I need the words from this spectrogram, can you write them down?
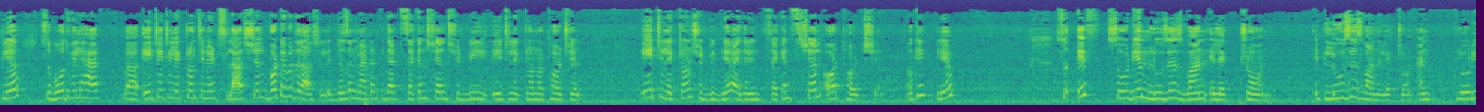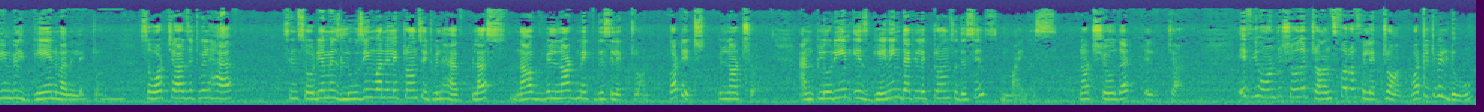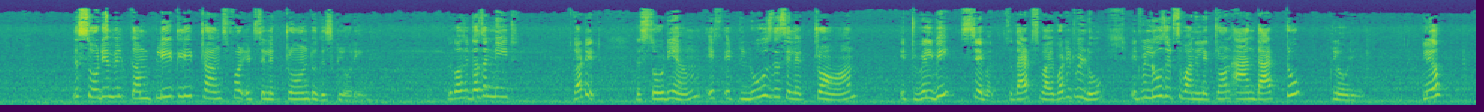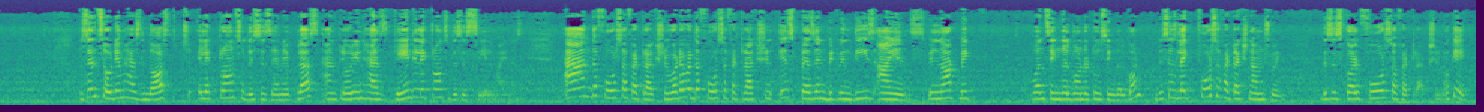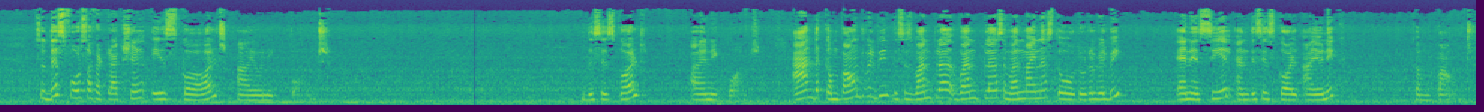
clear so both will have uh, 8 8 electrons in its last shell whatever the last shell it doesn't matter that second shell should be 8 electron or third shell 8 electrons should be there either in second shell or third shell okay clear so if sodium loses one electron it loses one electron and chlorine will gain one electron. So what charge it will have? Since sodium is losing one electron so it will have plus. Now will not make this electron. Got it? Will not show. And chlorine is gaining that electron so this is minus. Not show that charge if you want to show the transfer of electron what it will do the sodium will completely transfer its electron to this chlorine. Because it doesn't need. Got it? The sodium if it lose this electron it will be stable. So that's why what it will do it will lose its one electron and that to chlorine. Clear? So since sodium has lost electrons so this is Na plus and chlorine has gained electrons so this is Cl minus the force of attraction whatever the force of attraction is present between these ions will not make one single bond or two single bond. This is like force of attraction i'm showing. This is called force of attraction okay? So this force of attraction is called ionic bond. This is called ionic bond. And the compound will be this is 1 plus 1 plus 1 minus so total will be NaCl and this is called ionic compound.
